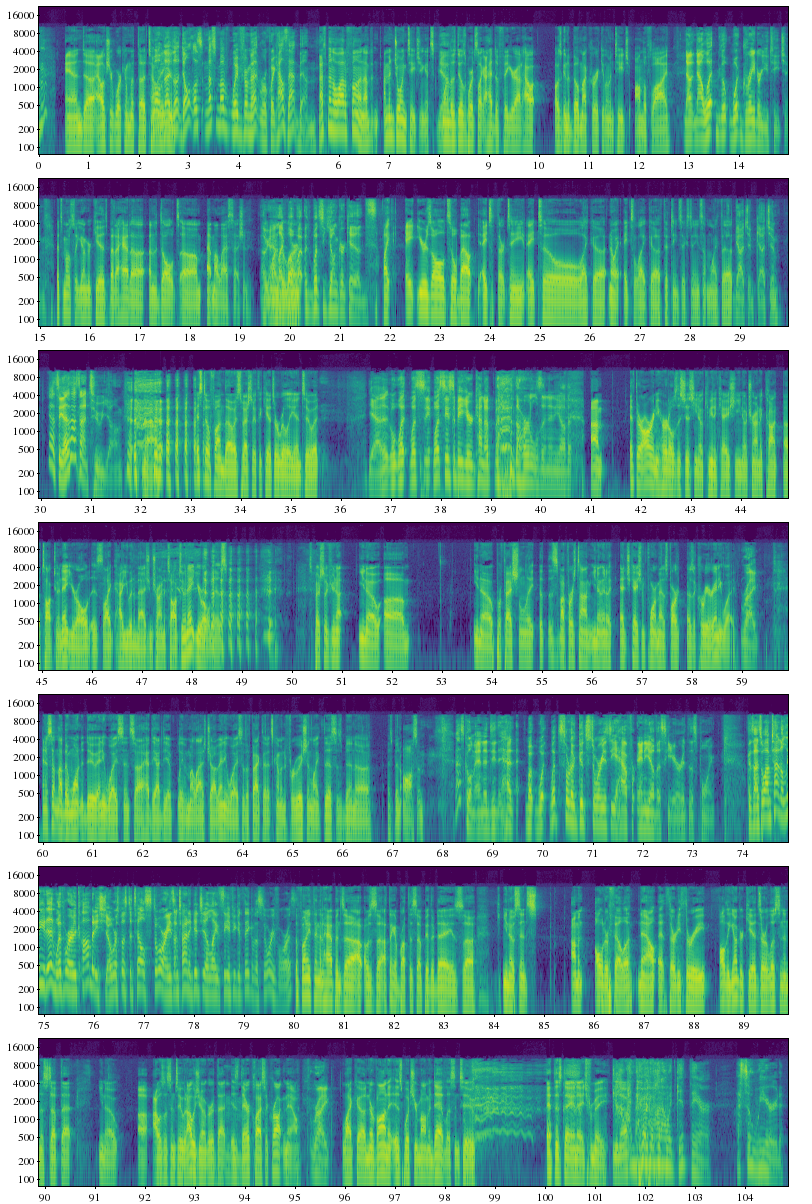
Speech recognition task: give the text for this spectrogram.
And uh, Alex, you're working with uh, Tony. Mm-hmm, well, no, and don't let's let's move away from that real quick. How's that been? that's been a lot of fun. I'm I'm enjoying teaching. It's Yeah. one of those deals where it's like I had to figure out how I was going to build my curriculum and teach on the fly. Now, now, what what grade are you teaching? It's mostly younger kids, but I had uh, an adult um, at my last session. He Okay, wanted like to learn what, what's younger kids? like eight years old till about eight to thirteen, eight till like uh no wait, eight to like uh 15, 16, something like that. Gotcha, gotcha. Yeah, see, that's not too young. No, it's still fun though, especially if the kids are really into it. yeah, what what what seems to be your kind of the hurdles in any of it? Um, if there are any hurdles, it's just you know communication. You know, trying to con- uh, talk to an eight year old is like how you would imagine trying to talk to an eight year old is, especially if you're not you know um, you know professionally. uh, This is my first time you know in an education format as far as a career anyway. Right. And it's something I've been wanting to do anyway since I had the idea of leaving my last job anyway. So the fact that it's coming to fruition like this has been uh has been awesome. That's cool, man. And did, had, what what what sort of good stories do you have for any of us here at this point? Because that's what I'm trying to lead in with. We're a comedy show. We're supposed to tell stories. I'm trying to get you to like see if you can think of a story for us. The funny thing that happens, uh, I, was uh, I think I brought this up the other day is uh, you know since I'm an older fella now at 33, all the younger kids are listening to stuff that you know uh, I was listening to when I was younger. That is their classic rock now. Right. like uh, Nirvana is what your mom and dad listen to at this day and age for me. You know, I never thought I would get there. That's so weird.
